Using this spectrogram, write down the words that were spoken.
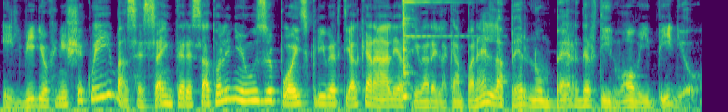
Il video finisce qui, ma se sei interessato alle news puoi iscriverti al canale e attivare la campanella per non perderti nuovi video.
